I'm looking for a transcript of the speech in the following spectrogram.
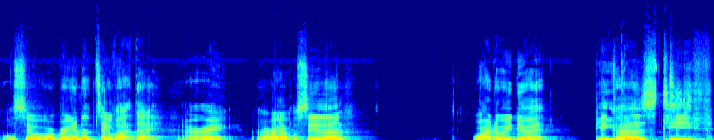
we'll see what we're bringing to the table that day. All right. All right, we'll see you then. Why do we do it? Because teeth.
